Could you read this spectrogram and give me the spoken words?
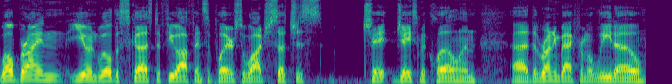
Well, Brian, you and Will discussed a few offensive players to watch, such as Ch- Jase McClellan, uh, the running back from Aledo,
